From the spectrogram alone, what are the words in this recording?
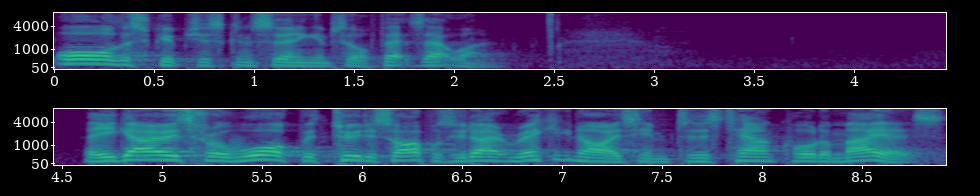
all the scriptures concerning himself. That's that one. He goes for a walk with two disciples who don't recognize him to this town called Emmaus.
